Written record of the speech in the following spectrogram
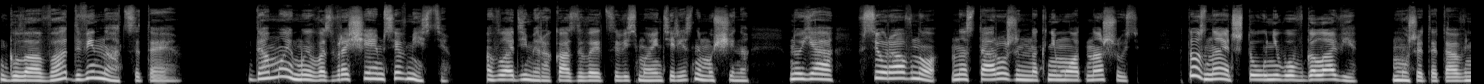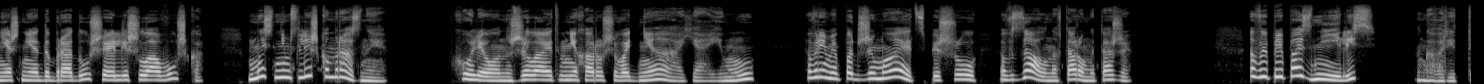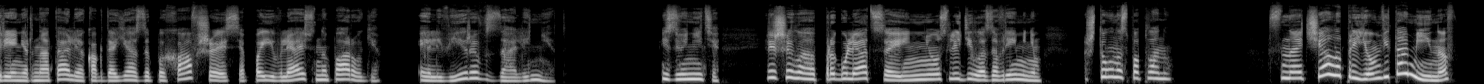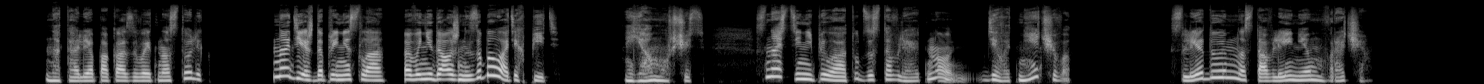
Глава 12. Домой мы возвращаемся вместе. Владимир оказывается весьма интересный мужчина, но я все равно настороженно к нему отношусь. Кто знает, что у него в голове? Может, это внешняя добродушие лишь ловушка? Мы с ним слишком разные. В холле он желает мне хорошего дня, а я ему. Время поджимает, спешу в зал на втором этаже. «Вы припозднились», — говорит тренер Наталья, когда я, запыхавшаяся, появляюсь на пороге. Эльвиры в зале нет. «Извините, решила прогуляться и не уследила за временем. Что у нас по плану?» «Сначала прием витаминов», — Наталья показывает на столик. «Надежда принесла, вы не должны забывать их пить». Я морщусь. С Настей не пила, а тут заставляют, но делать нечего. Следуем наставлениям врача.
